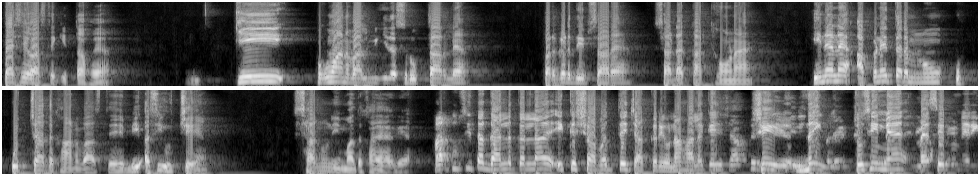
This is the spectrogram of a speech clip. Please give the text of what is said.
ਪੈਸੇ ਵਾਸਤੇ ਕੀਤਾ ਹੋਇਆ। ਕਿ ਭਗਵਾਨ ਵਾਲਮੀਕੀ ਦਾ ਸਰੂਪ ਧਾਰ ਲਿਆ? ਪ੍ਰਗਟ ਦਿਵਸ ਆ ਰਿਹਾ ਹੈ, ਸਾਡਾ ਇਕੱਠ ਹੋਣਾ। ਇਹਨਾਂ ਨੇ ਆਪਣੇ ਧਰਮ ਨੂੰ ਉੱਚਾ ਦਿਖਾਉਣ ਵਾਸਤੇ ਵੀ ਅਸੀਂ ਉੱਚੇ ਹਾਂ। ਸਾਨੂੰ ਨੀਵਾਂ ਦਿਖਾਇਆ ਗਿਆ। ਪਰ ਤੁਸੀਂ ਤਾਂ ਗੱਲ ਕੱਲਾ ਇੱਕ ਸ਼ਬਦ ਤੇ ਚੱਕ ਰਹੇ ਹੋ ਨਾ ਹਾਲਾਂਕਿ ਨਹੀਂ ਤੁਸੀਂ ਮੈਂ ਮੈਂ ਸਿਰਫ ਮੇਰੀ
